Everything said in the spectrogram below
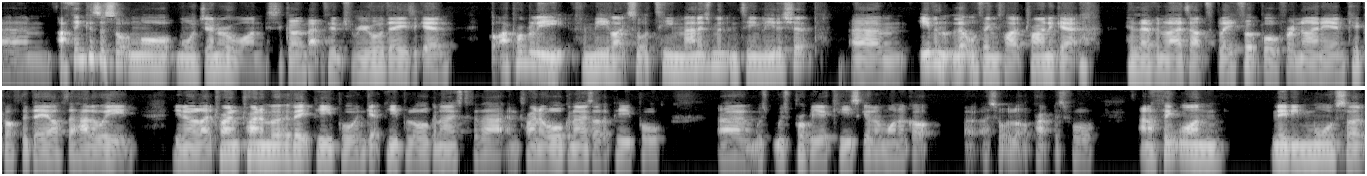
Um, I think as a sort of more more general one, this is going back to intramural days again. But I probably, for me, like sort of team management and team leadership. Um, even little things like trying to get 11 lads out to play football for a 9 a.m. kickoff the day after Halloween. You know, like trying trying to motivate people and get people organized for that, and trying to organize other people um, was was probably a key skill and one I got a, a sort of lot of practice for. And I think one maybe more so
